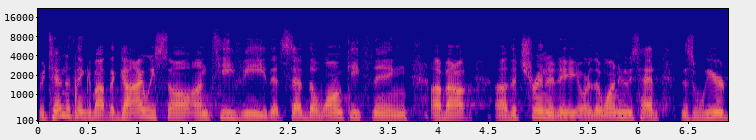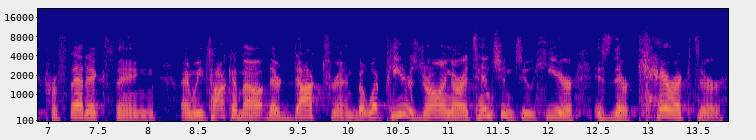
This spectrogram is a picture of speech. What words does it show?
we tend to think about the guy we saw on TV that said the wonky thing about uh, the Trinity or the one who's had this weird prophetic thing. And we talk about their doctrine. But what Peter's drawing our attention to here is their character.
